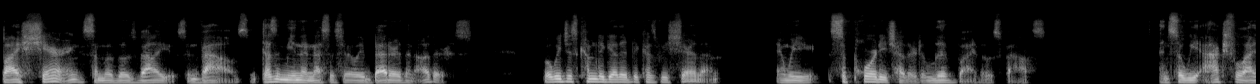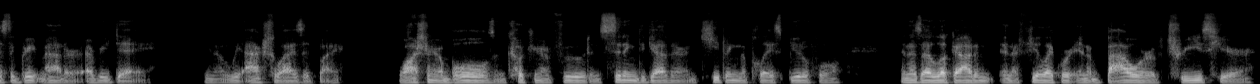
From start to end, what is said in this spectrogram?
by sharing some of those values and vows. It doesn't mean they're necessarily better than others, but we just come together because we share them and we support each other to live by those vows. And so we actualize the great matter every day. You know, we actualize it by washing our bowls and cooking our food and sitting together and keeping the place beautiful. And as I look out and, and I feel like we're in a bower of trees here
